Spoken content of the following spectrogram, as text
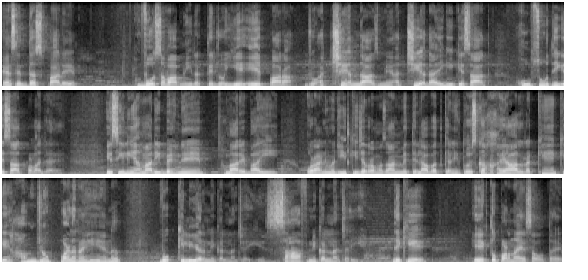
ऐसे दस पारे वो सवाब नहीं रखते जो ये एक पारा, जो अच्छे अंदाज में, अच्छी अदायगी के साथ खूबसूरती के साथ पढ़ा जाए। इसीलिए हमारी बहनें, हमारे भाई कुरान मजीद की जब रमज़ान में तिलावत करें तो इसका ख्याल रखें कि हम जो पढ़ रहे हैं ना, वो क्लियर निकलना चाहिए, साफ़ निकलना चाहिए। देखिए, एक तो पढ़ना ऐसा होता है,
